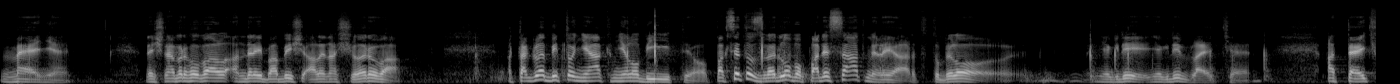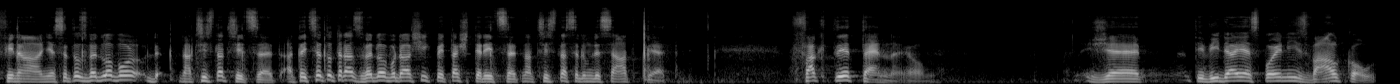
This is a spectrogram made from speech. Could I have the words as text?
méně, než navrhoval Andrej Babiš a Alena Šilerová. A takhle by to nějak mělo být. Jo. Pak se to zvedlo o 50 miliard, to bylo eh, někdy, někdy v létě. A teď finálně se to zvedlo na 330 a teď se to teda zvedlo o dalších 45 na 375. Fakt je ten, jo, že ty výdaje spojené s válkou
